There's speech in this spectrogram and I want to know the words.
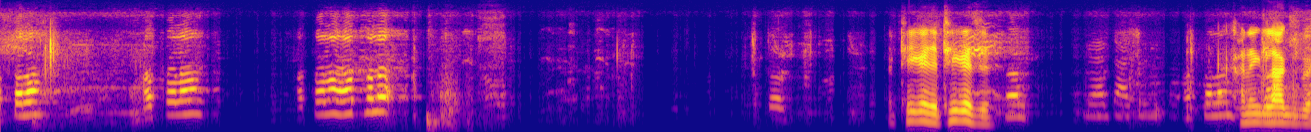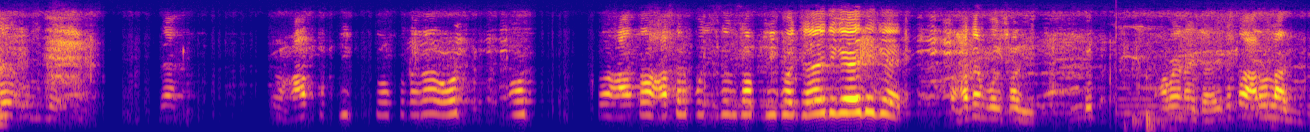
হাততলা হাততলা হাততলা হাততলা। ঠিক আছে ঠিক আছে। খানিক লাগবে। হাত ঠিক তোর তো ওঠ ওঠ। হাত হাতের পজিশন সব ঠিক হচ্ছে এইদিকে এইদিকে। তোর হাতের বল সরি হবে না এটা এটা তো আরও লাগবে।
